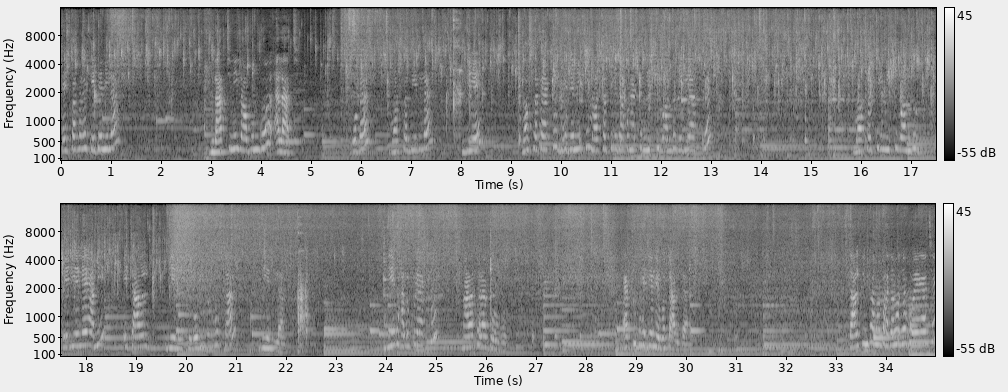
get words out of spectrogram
তেজপাতাটা কেটে নিলাম। দারচিনি, লবঙ্গ, এলাচ। ওটা মশলা দিয়ে দিলাম। দিয়ে মশলাটা একটু ভেজে নিচ্ছি। মশলা থেকে যখন একটা মিষ্টি গন্ধ বেরিয়ে আসবে, মশলার থেকে মিষ্টি গন্ধ বেরিয়ে এলে আমি এই চাল দিয়ে দিচ্ছি। গোবিন্দভোগ চাল দিয়ে দিলাম। দিয়ে ভালো করে একটু নাড়াচাড়া করব। একটু ভেজে নেব চালটা। চাল কিন্তু আমার ভাজা ভাজা হয়ে গেছে।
